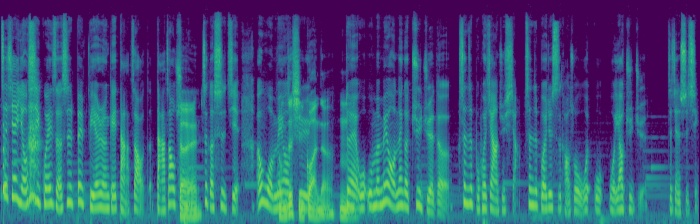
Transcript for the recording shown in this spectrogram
这些游戏规则是被别人给打造的，打造出这个世界，而我没有习惯的。嗯、对我，我们没有那个拒绝的，甚至不会这样去想，甚至不会去思考，说我我我要拒绝这件事情。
